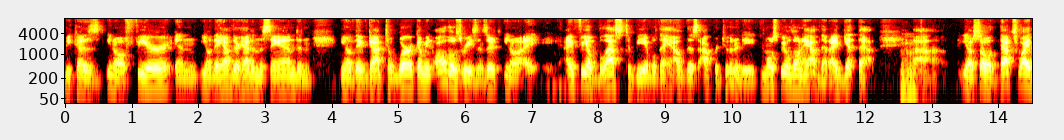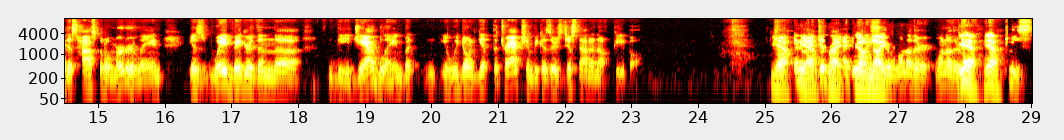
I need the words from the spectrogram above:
because you know of fear and you know they have their head in the sand and you know they've got to work. I mean all those reasons. There's you know I I feel blessed to be able to have this opportunity. Most people don't have that. I get that. Mm-hmm. Uh, you know so that's why this hospital murder lane is way bigger than the the jab lane, but you know, we don't get the traction because there's just not enough people. Yeah. So anyway, yeah, I did right. I do want to share one other one other yeah yeah piece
